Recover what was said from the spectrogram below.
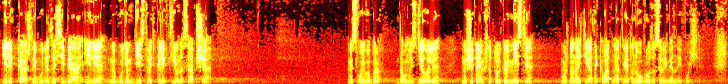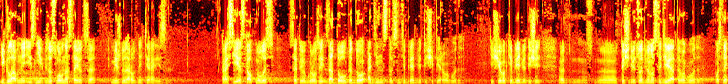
Или каждый будет за себя, или мы будем действовать коллективно, сообща. Мы свой выбор давно сделали. Мы считаем, что только вместе можно найти адекватные ответы на угрозы современной эпохи. И главный из них, безусловно, остается международный терроризм. Россия столкнулась с этой угрозой задолго до 11 сентября 2001 года. Еще в октябре 1999 э, года, после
